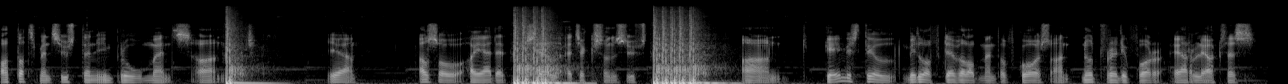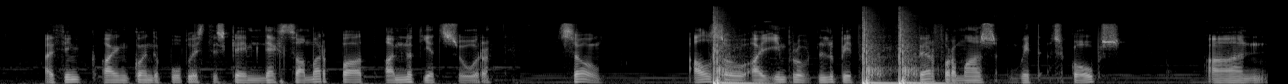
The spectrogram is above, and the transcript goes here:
attachment system improvements and yeah. Also, I added shell ejection system. And game is still middle of development, of course, and not ready for early access. I think I'm going to publish this game next summer, but I'm not yet sure. So, also I improved a little bit performance with scopes and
